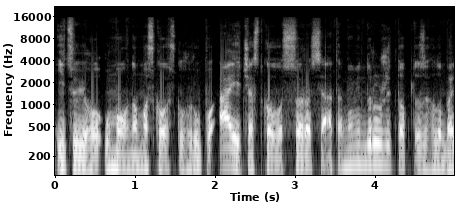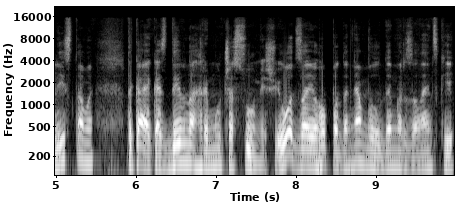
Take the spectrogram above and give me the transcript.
і цю його умовно московську групу, а й частково з соросятами він дружить, тобто з глобалістами. Така якась дивна гримуча суміш. І от за його поданням Володимир Зеленський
